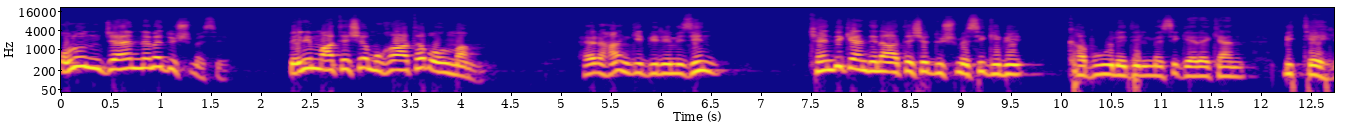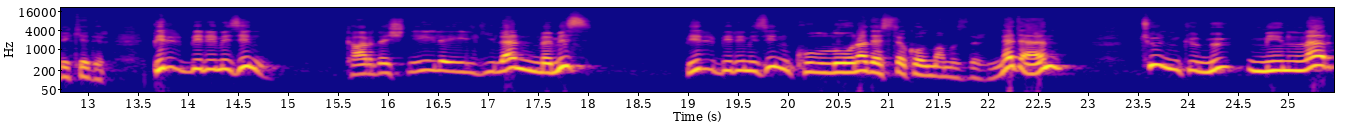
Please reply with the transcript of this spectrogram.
Onun cehenneme düşmesi, benim ateşe muhatap olmam, herhangi birimizin kendi kendine ateşe düşmesi gibi kabul edilmesi gereken bir tehlikedir. Birbirimizin kardeşliğiyle ilgilenmemiz, birbirimizin kulluğuna destek olmamızdır. Neden? Çünkü müminler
